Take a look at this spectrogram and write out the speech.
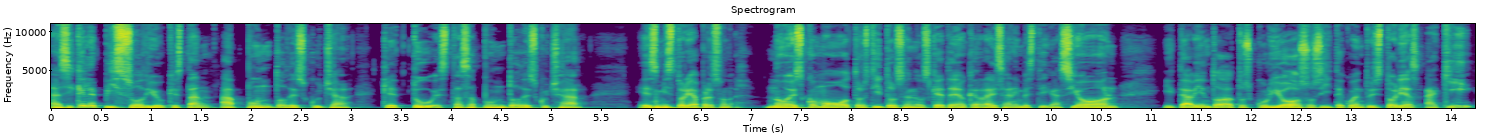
Así que el episodio que están a punto de escuchar, que tú estás a punto de escuchar, es mi historia personal. No es como otros títulos en los que tengo que realizar investigación y te aviento datos curiosos y te cuento historias. Aquí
